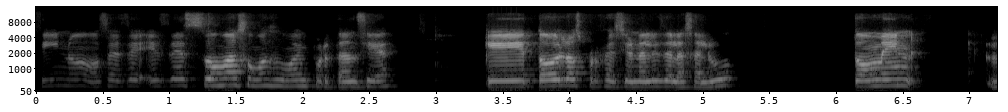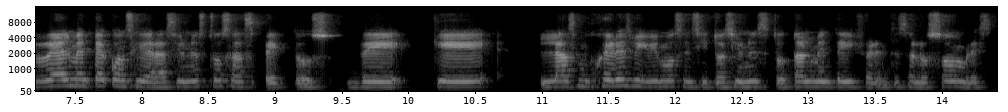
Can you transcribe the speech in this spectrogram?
Sí, no, o sea, es de, es de suma, suma, suma importancia que todos los profesionales de la salud tomen realmente a consideración estos aspectos de que las mujeres vivimos en situaciones totalmente diferentes a los hombres.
